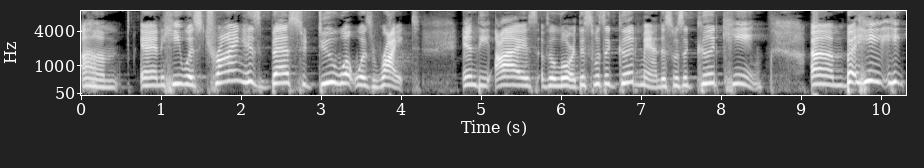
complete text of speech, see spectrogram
um, and he was trying his best to do what was right in the eyes of the Lord. This was a good man. This was a good king. Um, but he he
